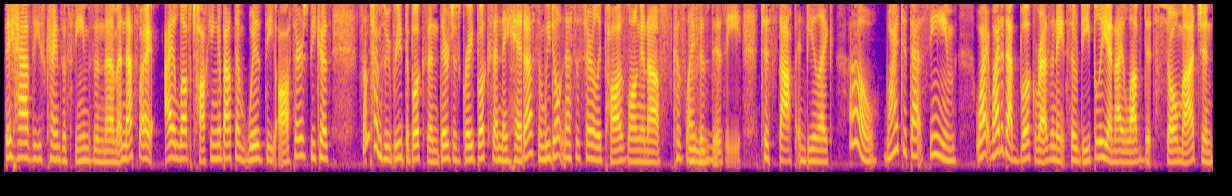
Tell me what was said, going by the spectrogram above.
they have these kinds of themes in them. And that's why I love talking about them with the authors because sometimes we read the books and they're just great books and they hit us and we don't necessarily pause long enough because life is mm-hmm. busy to stop and be like, oh, why did that theme why why did that book resonate so deeply and I loved it so much and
